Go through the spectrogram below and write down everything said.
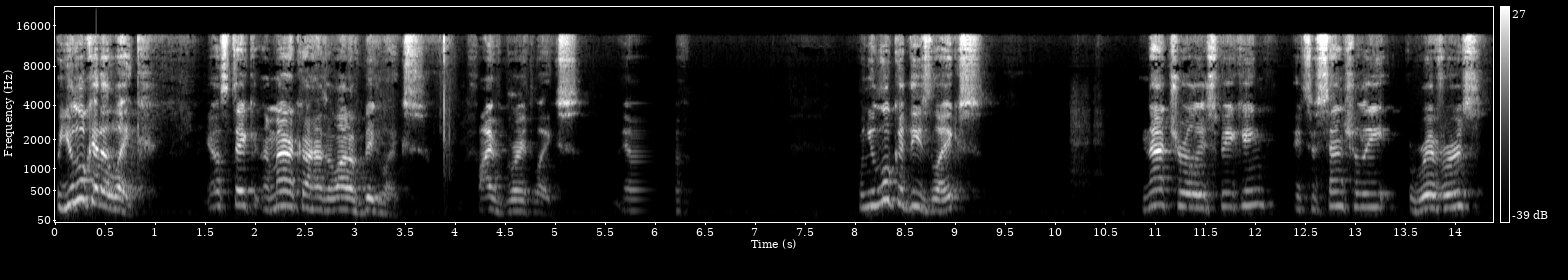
But you look at a lake. You know, let's take America has a lot of big lakes, five Great Lakes. You when you look at these lakes, naturally speaking, it's essentially rivers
